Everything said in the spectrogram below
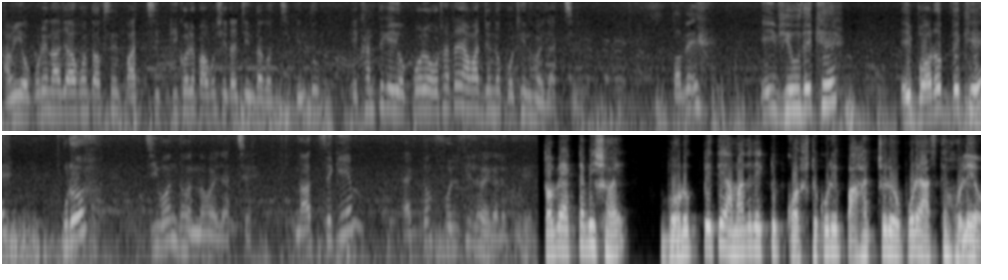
আমি ওপরে না যাওয়া পর্যন্ত অক্সিজেন পাচ্ছি, কী করে পাবো সেটাই চিন্তা করছি। কিন্তু এখান থেকে এই ওপরে ওঠাটাই আমার জন্য কঠিন হয়ে যাচ্ছে। তবে এই ভিউ দেখে, এই বরফ দেখে পুরো জীবন ধন্য হয়ে যাচ্ছে। নর্থ সিকিম একদম ফুলফিল হয়ে গেল ঘুরে। তবে একটা বিষয়, বরফ পেতে আমাদের একটু কষ্ট করে পাহাড় চড়ে ওপরে আসতে হলেও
